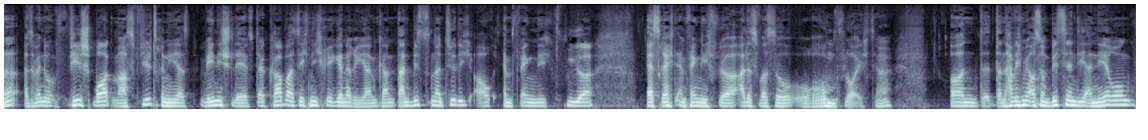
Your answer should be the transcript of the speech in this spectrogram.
Ne? Also wenn du viel Sport machst, viel trainierst, wenig schläfst, der Körper sich nicht regenerieren kann, dann bist du natürlich auch empfänglich für, erst recht empfänglich für alles, was so rumfleucht. Ja? Und äh, dann habe ich mir auch so ein bisschen die Ernährung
